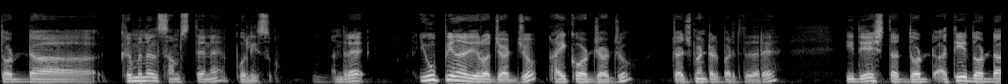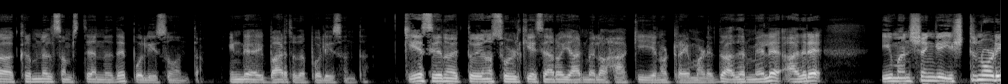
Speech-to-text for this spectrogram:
ದೊಡ್ಡ ಕ್ರಿಮಿನಲ್ ಸಂಸ್ಥೆನೆ ಪೊಲೀಸು. ಅಂದ್ರೆ ಯು ನಲ್ಲಿ ಇರೋ ಜಡ್ಜು, ಹೈಕೋರ್ಟ್ ಜಡ್ಜು ಜಡ್ಜ್ಮೆಂಟ್ ಅಲ್ಲಿ ಬರ್ತಿದ್ದಾರೆ ಈ ದೇಶದ ದೊಡ್ಡ, ಅತಿ ದೊಡ್ಡ ಕ್ರಿಮಿನಲ್ ಸಂಸ್ಥೆ ಅನ್ನೋದೇ ಪೊಲೀಸು ಅಂತ. ಇಂಡಿಯಾ ಭಾರತದ ಪೊಲೀಸ್ ಅಂತ. ಕೇಸ್ ಏನೋ ಇತ್ತು, ಏನೋ ಸುಳ್ಳು ಕೇಸ್ ಯಾರೋ ಯಾರ ಮೇಲೋ ಹಾಕಿ ಏನೋ ಟ್ರೈ ಮಾಡಿದ್ದು. ಅದರ ಮೇಲೆ, ಆದ್ರೆ ಈ ಮನುಷ್ಯಂಗೆ ಇಷ್ಟು ನೋಡಿ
